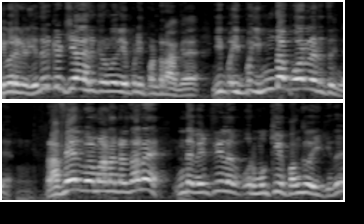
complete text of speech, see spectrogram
இவர்கள் எதிர்கட்சியாக இருக்கிற போது எப்படி பண்றாங்க? இப்ப இப்போ இந்த போர்ல எடுத்துங்க. ரஃபேல் விமானங்கள் தானே இந்த வெற்றியில ஒரு முக்கிய பங்கு வகிக்குது.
